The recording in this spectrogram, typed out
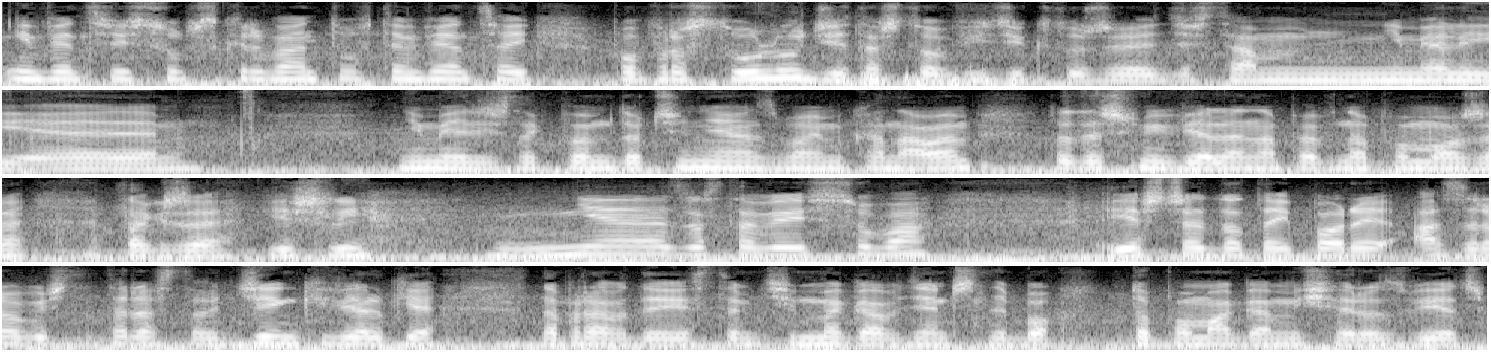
im więcej subskrybentów, tym więcej po prostu ludzi też to widzi, którzy gdzieś tam nie mieli... E, nie mieli, że tak powiem, do czynienia z moim kanałem, to też mi wiele na pewno pomoże. Także jeśli nie zostawiłeś suba jeszcze do tej pory, a zrobisz to teraz, to dzięki wielkie. Naprawdę jestem Ci mega wdzięczny, bo to pomaga mi się rozwijać,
